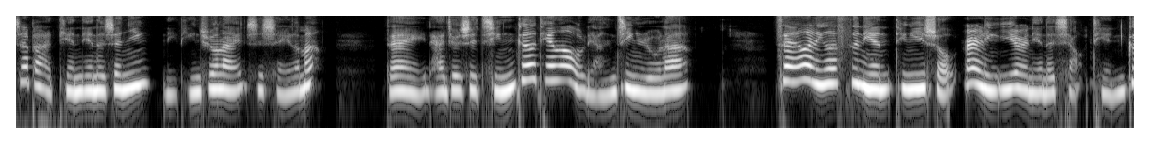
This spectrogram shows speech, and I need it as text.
这把甜甜的声音，你听出来是谁了吗？对，她就是情歌天后梁静茹啦。在二零二四年听一首二零一二年的小甜歌，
